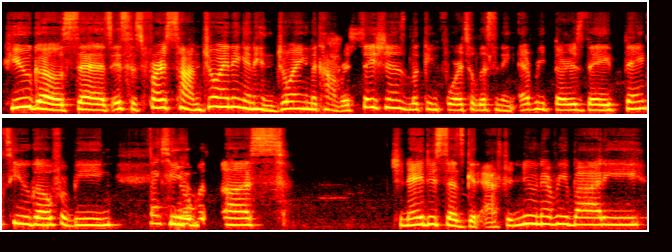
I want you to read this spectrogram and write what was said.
Hugo says it's his first time joining and enjoying the conversations. Looking forward to listening every Thursday. Thanks, Hugo, for being Thanks, here Hugo. with us. Sinead says, Good afternoon, everybody.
